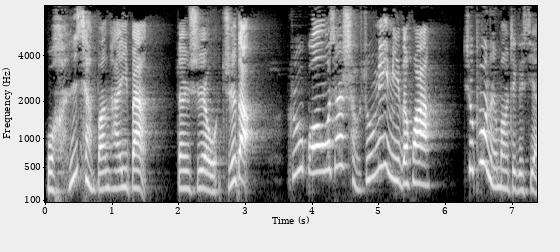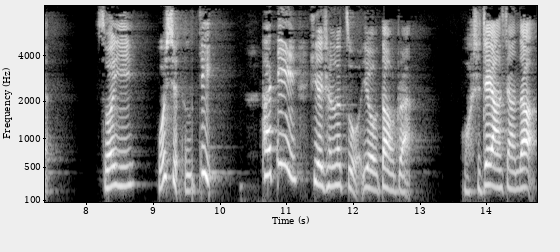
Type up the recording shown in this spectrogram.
我很想帮他一把，但是我知道。如果我想守住秘密的话，就不能冒这个险，所以我选择了 D，把 D 写成了左右倒转。我是这样想的：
